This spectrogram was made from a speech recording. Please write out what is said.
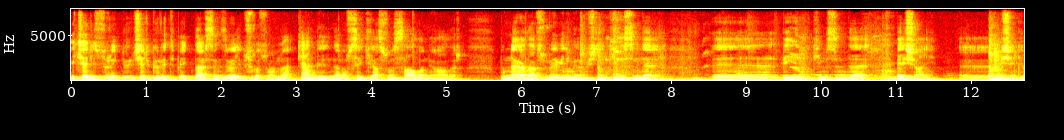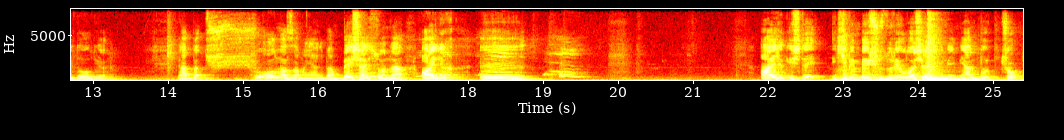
İçerik sürekli içerik üretip eklerseniz belli bir süre sonra kendiliğinden o sirkülasyon sağlanıyor ağlar. Bu ne kadar sürüyor bilmiyorum işte. Kimisinde e, bir yıl, kimisinde beş ay e, bir şekilde oluyor. Ya ben, şu olmaz ama yani ben beş ay sonra aylık e, aylık işte 2500 liraya ulaşabilir miyim? Yani bu çok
